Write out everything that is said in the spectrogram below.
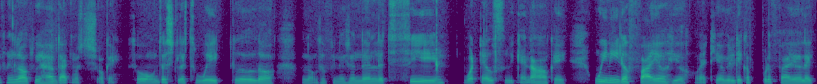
15 logs we have that much. Okay. So just let's wait till the logs are finished and then let's see what else we can ah, okay. We need a fire here right here. We'll take a put a fire like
